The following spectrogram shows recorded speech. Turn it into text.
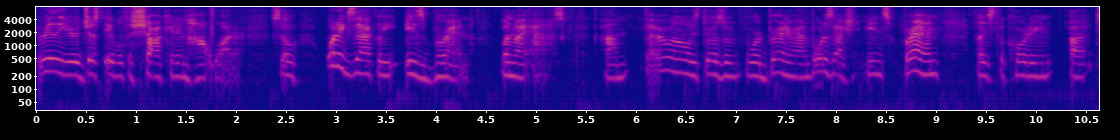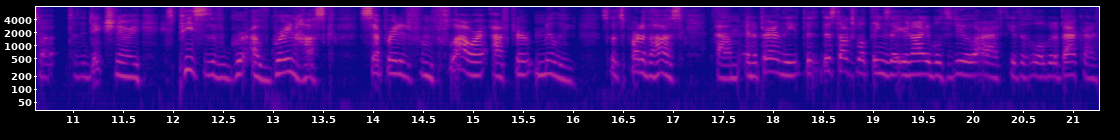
really you're just able to shock it in hot water. So, what exactly is bran? One might ask. Um, yeah, everyone always throws the word bran around, but what does it actually mean? So, bran, at least according uh, to, to the dictionary, is pieces of, gr- of grain husk separated from flour after milling. So, it's part of the husk. Um, and apparently, th- this talks about things that you're not able to do. I have to give this a little bit of background.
